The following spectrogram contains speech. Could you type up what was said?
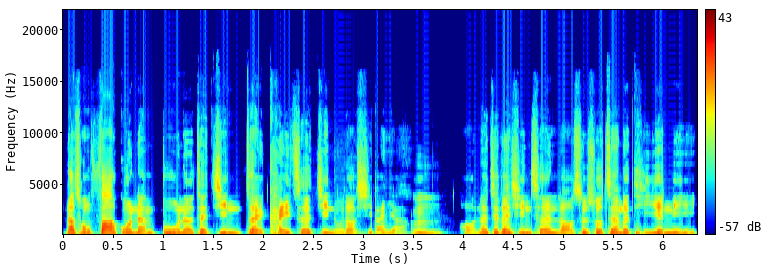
那从法国南部呢，再进再开车进入到西班牙。嗯，好，那这段行程，老实说，这样的体验，你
